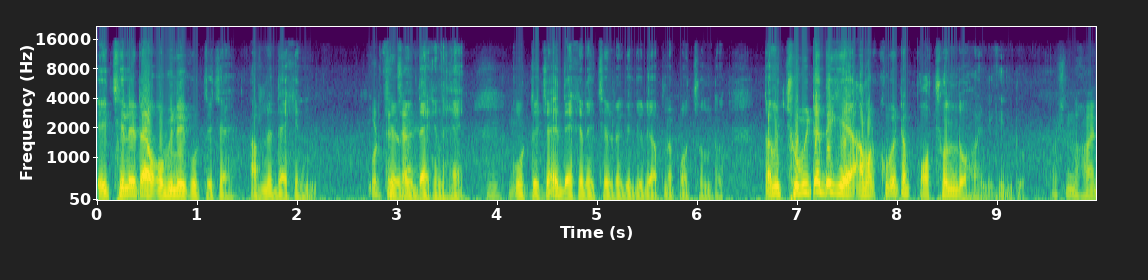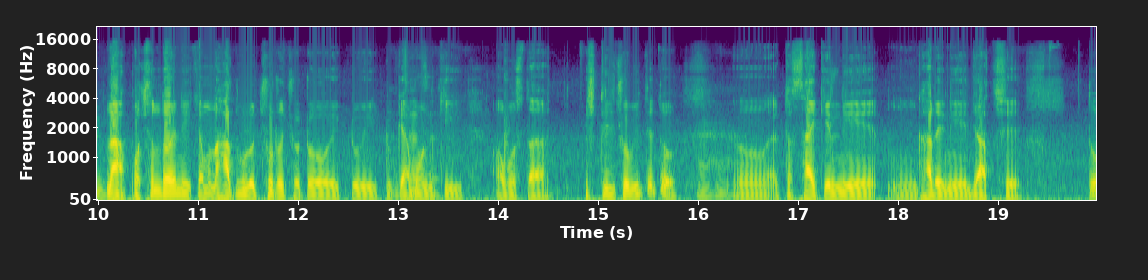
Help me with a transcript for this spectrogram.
এই ছেলেটা অভিনয় করতে চায় আপনি দেখেন। দেখেন হ্যাঁ করতে চাই দেখেন এই ছেলেটাকে যদি আপনার পছন্দ। তো আমি ছবিটা দেখে আমার খুব একটা পছন্দ হয়নি কিন্তু। পছন্দ হয়নি। না পছন্দ হয়নি কেমন হাতগুলো ছোট ছোট একটু একটু কেমন আচ্ছা, কি অবস্থা স্টিল ছবিতে তো হ্যাঁ হ্যাঁ। একটা সাইকেল নিয়ে ঘাড়ে নিয়ে যাচ্ছে। তো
